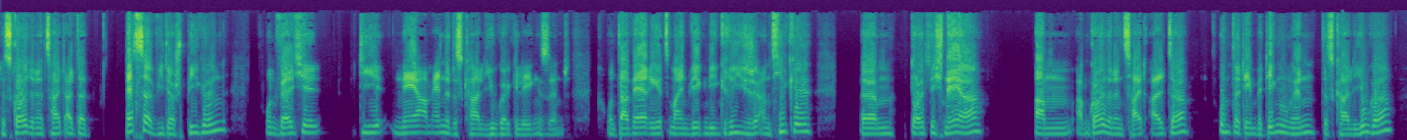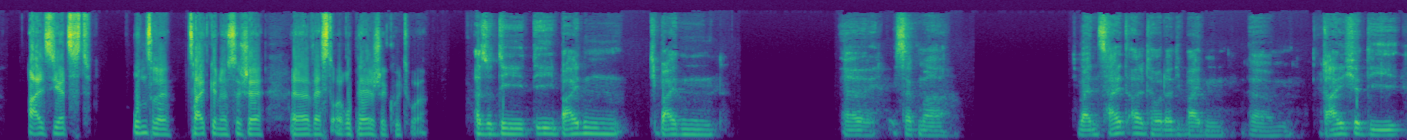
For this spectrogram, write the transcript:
des goldenen Zeitalters besser widerspiegeln und welche, die näher am Ende des Kali Yuga gelegen sind. Und da wäre jetzt meinetwegen die griechische Antike ähm, deutlich näher am, am goldenen Zeitalter unter den Bedingungen des Kali Yuga als jetzt unsere zeitgenössische äh, westeuropäische Kultur. Also die, die beiden, die beiden, äh, ich sag mal, die beiden Zeitalter oder die beiden ähm, Reiche, die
